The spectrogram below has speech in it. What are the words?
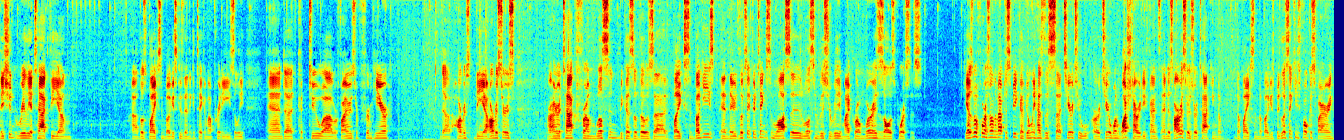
they shouldn't really attack the um, uh, those bikes and buggies because then they can take them out pretty easily. And uh, two uh, refineries from here. The harvest the uh, harvesters are under attack from Wilson because of those uh, bikes and buggies, and they looks like they're taking some losses. Wilson really should really micro him. Where is all his forces? He has no forces on the map to speak of. He only has this uh, tier two or tier one watchtower defense, and his harvesters are attacking the the bikes and the buggies. But it looks like he's focus firing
